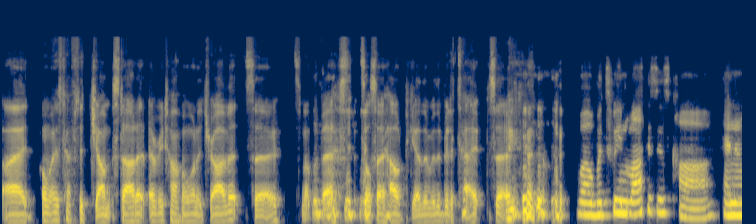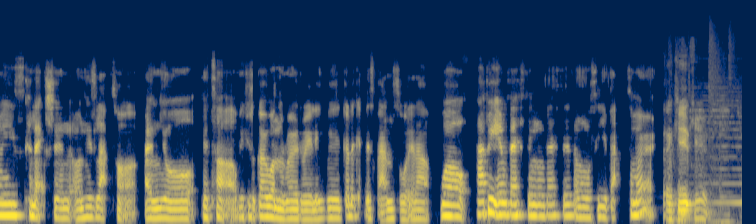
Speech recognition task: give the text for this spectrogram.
because I almost have to jump start it every time I want to drive it, so it's not the best. it's also held together with a bit of tape, so. well, between Marcus's car, Henry's collection on his laptop, and your guitar, we could go on the road. Really, we're gonna get this band sorted out. Well, happy investing, investors, and we'll see you back tomorrow. Thank you. Thank you.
